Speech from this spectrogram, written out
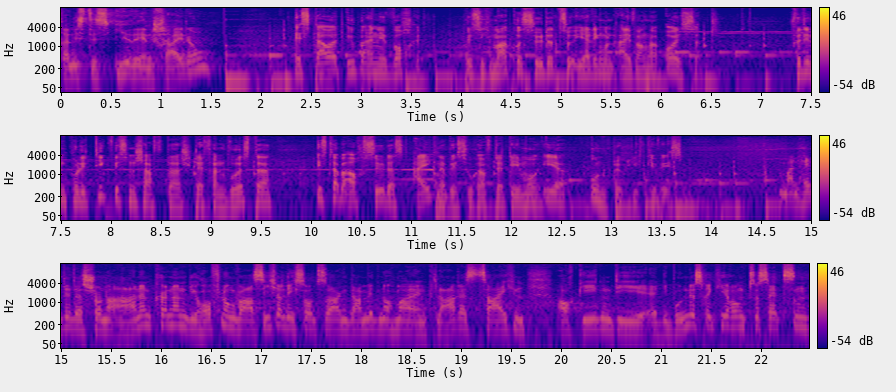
dann ist es ihre Entscheidung. Es dauert über eine Woche, bis sich Markus Söder zu Erding und Aiwanger äußert. Für den Politikwissenschaftler Stefan Wurster ist aber auch Söders eigener Besuch auf der Demo eher unglücklich gewesen. man hätte das schon erahnen können. Die Hoffnung war sicherlich sozusagen damit noch mal ein klares Zeichen auch gegen die, äh, die Bundesregierung zu setzen.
